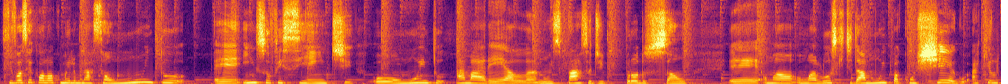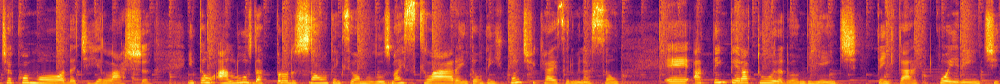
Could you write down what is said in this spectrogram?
Se você coloca uma iluminação muito é, insuficiente ou muito amarela num espaço de produção, é, uma, uma luz que te dá muito aconchego, aquilo te acomoda, te relaxa. Então, a luz da produção tem que ser uma luz mais clara, então tem que quantificar essa iluminação. É, a temperatura do ambiente tem que estar coerente,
